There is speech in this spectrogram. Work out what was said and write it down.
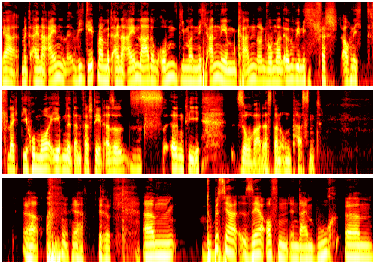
ja, mit einer Ein wie geht man mit einer Einladung um, die man nicht annehmen kann und wo man irgendwie nicht auch nicht vielleicht die Humorebene dann versteht. Also irgendwie so war das dann unpassend. Ja, ja, irre. Ähm, du bist ja sehr offen in deinem Buch. Ähm,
